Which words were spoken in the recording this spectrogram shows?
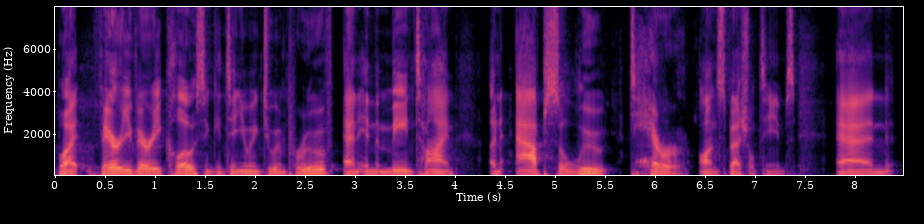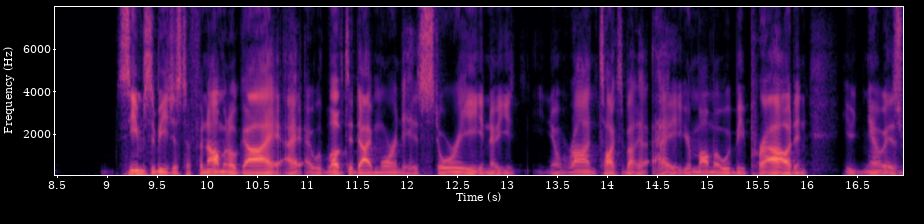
but very, very close and continuing to improve. And in the meantime, an absolute terror on special teams. And seems to be just a phenomenal guy. I, I, would love to dive more into his story. You know, you you know, Ron talks about how your mama would be proud and you, know, as,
